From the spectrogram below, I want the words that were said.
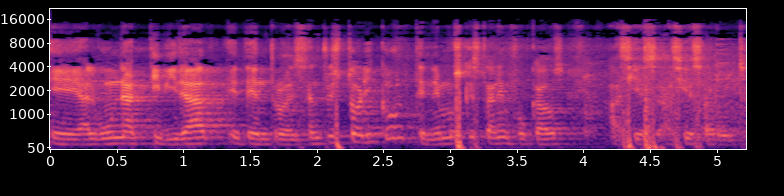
eh, alguna actividad dentro del centro histórico, tenemos que estar enfocados hacia hacia esa ruta.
